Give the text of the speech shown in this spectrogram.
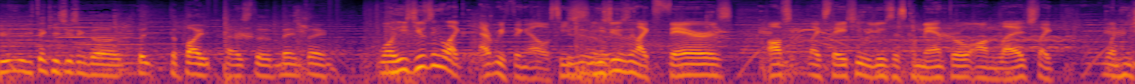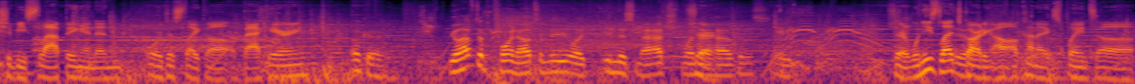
You, you think he's using the, the, the bite as the main thing? Well, he's using like everything else. He's He's he's, using- using like fairs off like stage. He would use his command throw on ledge, like when he should be slapping, and then or just like a, a back airing. Okay. You'll have to point out to me, like, in this match when Sure. that happens. Like, Sure. When he's ledge Yeah. guarding, I'll, I'll kind of explain to, uh,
